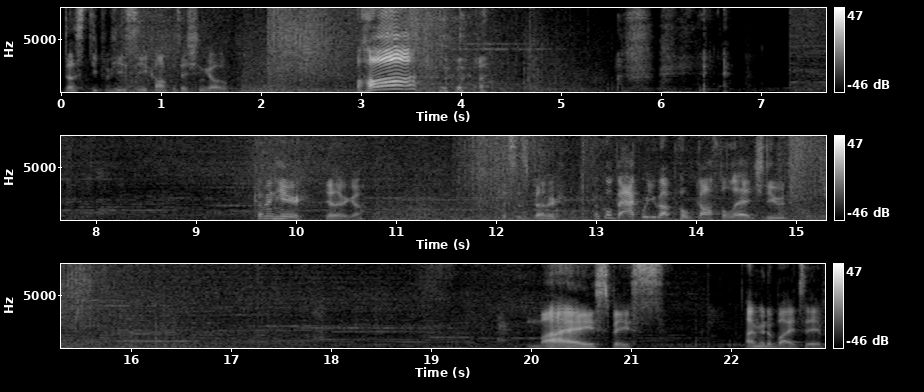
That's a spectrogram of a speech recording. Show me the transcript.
Dusty PC competition go. Aha! Come in here. Yeah, there we go. This is better. Don't go back where you got poked off the ledge, dude. My space. I'm gonna buy it safe.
